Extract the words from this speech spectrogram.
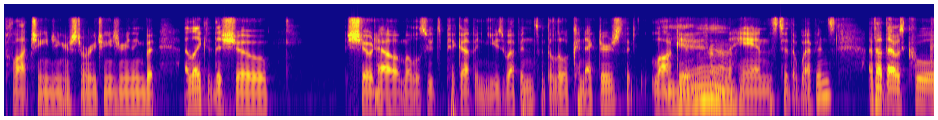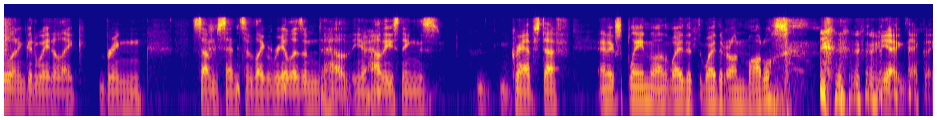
plot changing or story changing or anything, but I like that this show showed how mobile suits pick up and use weapons with the little connectors that lock in from the hands to the weapons. I thought that was cool and a good way to like bring some sense of like realism to how you know how these things grab stuff. And explain why that why they're on models yeah, exactly.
